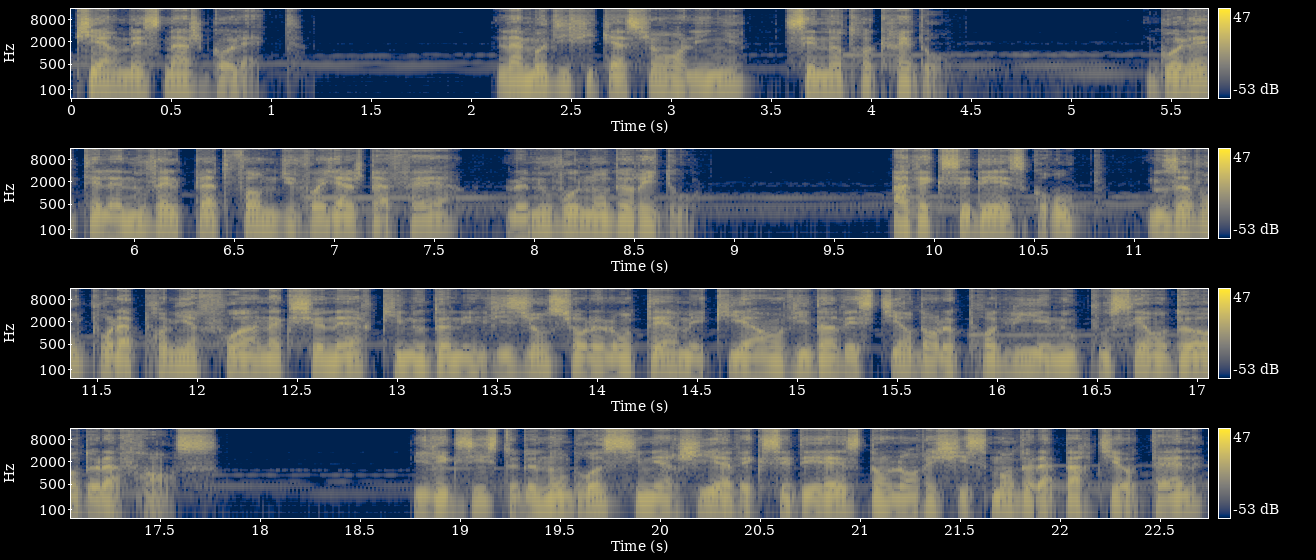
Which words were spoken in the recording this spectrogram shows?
Pierre Messnage Golette. La modification en ligne, c'est notre credo. Golette est la nouvelle plateforme du voyage d'affaires, le nouveau nom de Ridou. Avec CDS Group, nous avons pour la première fois un actionnaire qui nous donne une vision sur le long terme et qui a envie d'investir dans le produit et nous pousser en dehors de la France. Il existe de nombreuses synergies avec CDS dans l'enrichissement de la partie hôtel,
